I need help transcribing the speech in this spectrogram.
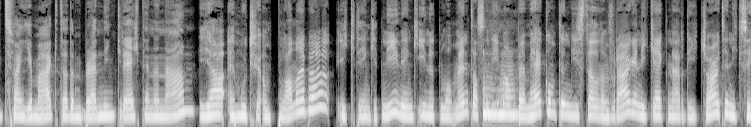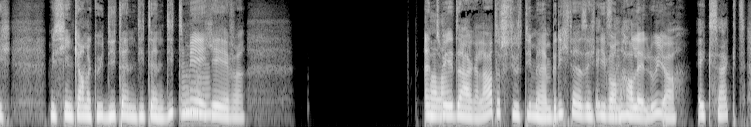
iets van gemaakt dat een branding krijgt en een naam. Ja, en moet je een plan hebben? Ik denk het niet. Ik denk in het moment als er Mhm. iemand bij mij komt en die stelt een vraag en ik kijk naar die chart en ik zeg, misschien kan ik u dit en dit en dit Mhm. meegeven. En Voilà. twee dagen later stuurt hij mij een bericht en zegt hij van halleluja. Exact.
